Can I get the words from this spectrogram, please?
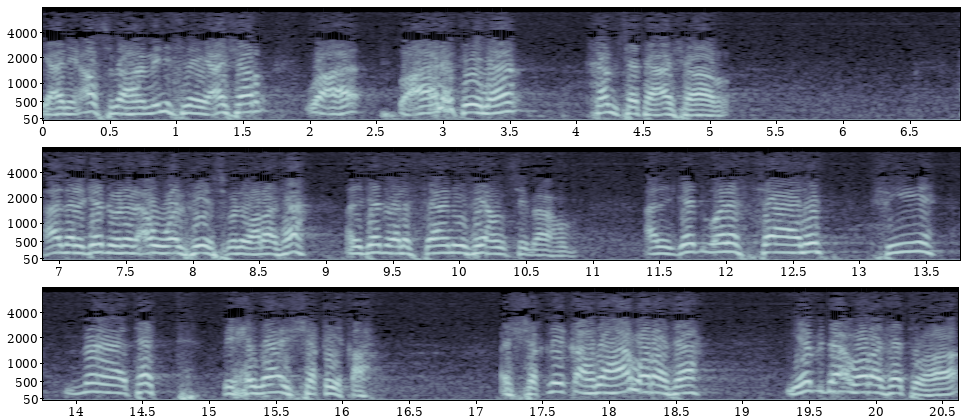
يعني أصلها من اثني عشر وعالت إلى خمسة عشر. هذا الجدول الأول في اسم الورثة الجدول الثاني في أنصباهم الجدول الثالث فيه ماتت بحذاء الشقيقة. الشقيقة لها ورثة يبدأ ورثتها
